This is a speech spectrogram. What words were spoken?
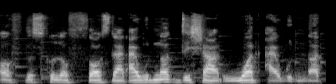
of the school of thought that I would not dish out what I would not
